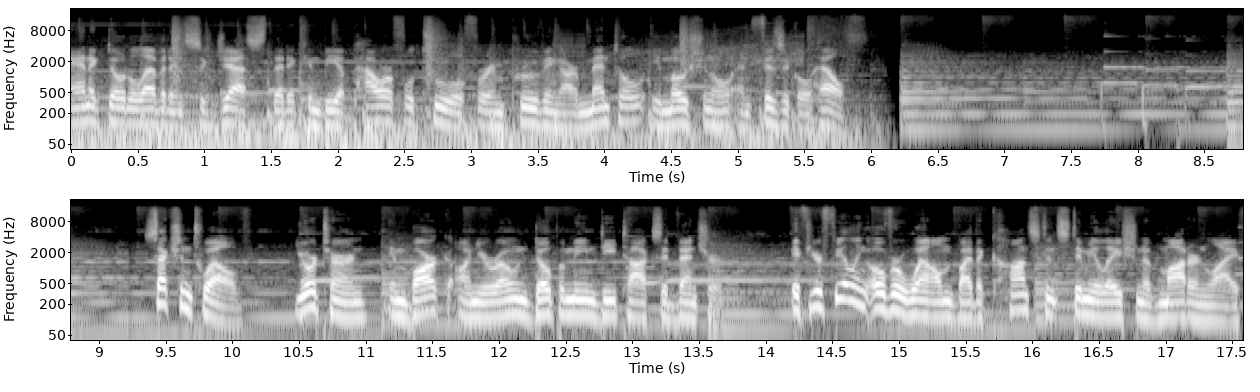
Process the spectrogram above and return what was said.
anecdotal evidence suggests that it can be a powerful tool for improving our mental, emotional, and physical health. Section 12. Your turn, embark on your own dopamine detox adventure. If you're feeling overwhelmed by the constant stimulation of modern life,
